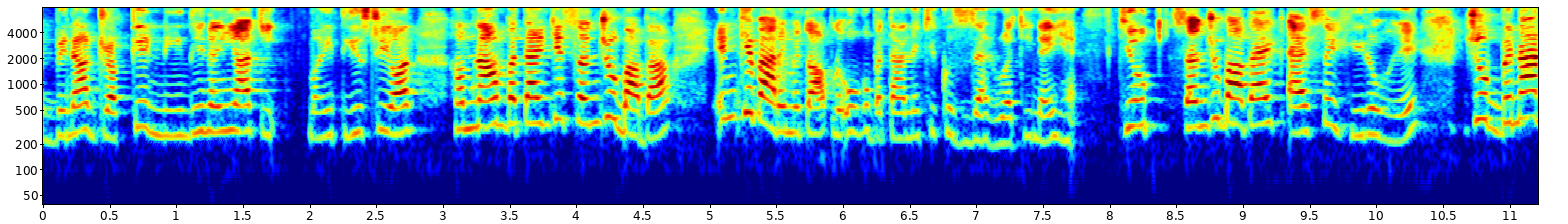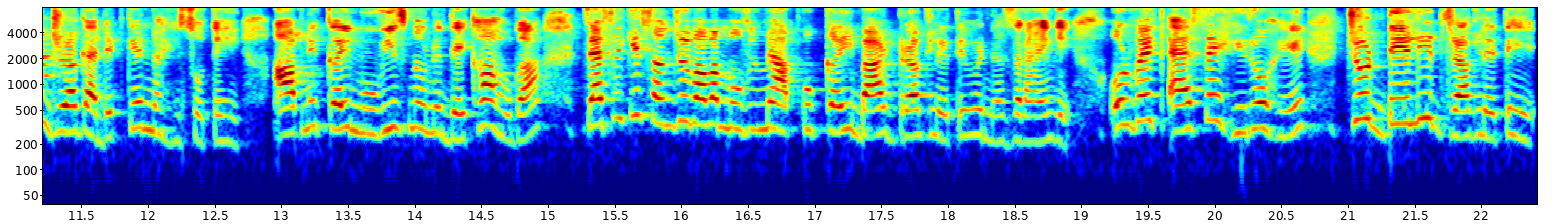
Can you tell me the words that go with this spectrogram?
इन्हें बिना ड्रग के नींद ही नहीं आती। वहीं तीसरी और हम नाम बताएँगे संजू बाबा। इनके बारे में तो आप लोगों को बताने की कुछ ज़रूरत ही नहीं है। क्यों? संजू बाबा एक ऐसे हीरो है जो बिना ड्रग एडिक्ट के नहीं सोते हैं। आपने कई मूवीज़ में उन्हें देखा होगा। जैसे कि संजू बाबा मूवी में आपको कई बार ड्रग लेते हुए नज़र आएँगे। और वे एक ऐसे हीरो हैं जो डेली ड्रग लेते हैं।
